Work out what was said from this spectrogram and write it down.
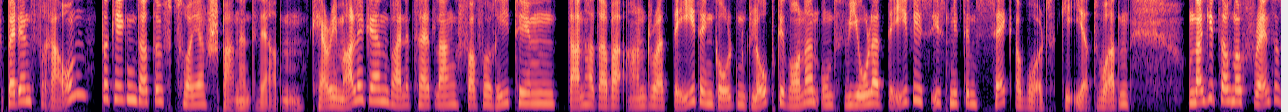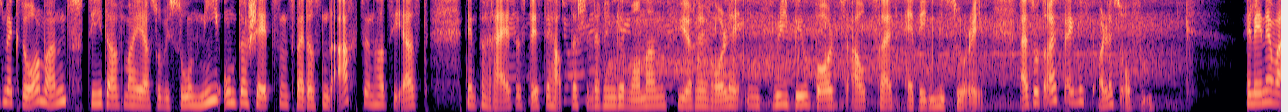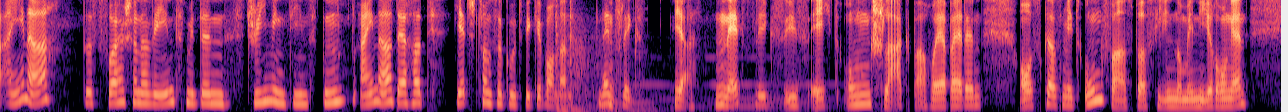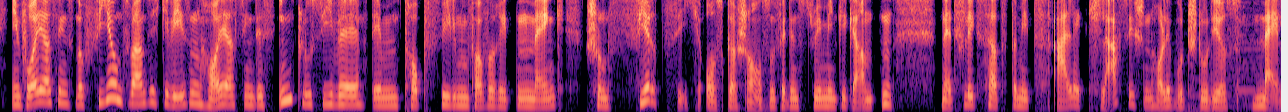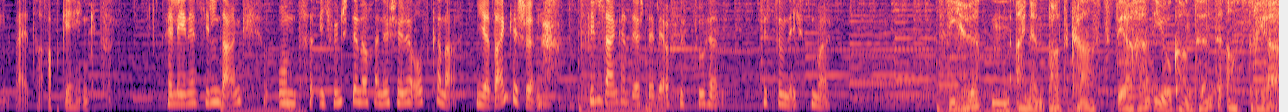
Bei den Frauen dagegen, da dürfte es heuer spannend werden. Carrie Mulligan war eine Zeit lang Favoritin, dann hat aber Andra Day den Golden Globe gewonnen und Viola Davis ist mit dem SAG Award geehrt worden. Und dann gibt es auch noch Frances McDormand, die darf man ja sowieso nie unterschätzen. 2018 hat sie erst den Preis als beste Hauptdarstellerin gewonnen für ihre Rolle in Three Billboards Outside Ebbing, Missouri. Also da ist eigentlich alles offen. Helene, aber einer, du hast vorher schon erwähnt, mit den Streaming-Diensten, einer, der hat jetzt schon so gut wie gewonnen. Netflix. Ja, Netflix ist echt unschlagbar heuer bei den Oscars mit unfassbar vielen Nominierungen. Im Vorjahr sind es noch 24 gewesen, heuer sind es inklusive dem Top-Film-Favoriten Mank schon 40 Oscar-Chancen für den Streaming-Giganten. Netflix hat damit alle klassischen Hollywood-Studios meilenweit abgehängt. Helene, vielen Dank und ich wünsche dir noch eine schöne Oscar-Nacht. Ja, danke schön. Vielen Dank an der Stelle auch fürs Zuhören. Bis zum nächsten Mal. Sie hörten einen Podcast der Radio Content Austria.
